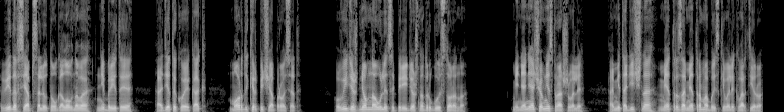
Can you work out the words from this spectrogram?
Вида все абсолютно уголовного, небритые, одеты кое-как, морды кирпича просят. Увидишь днем на улице, перейдешь на другую сторону. Меня ни о чем не спрашивали, а методично, метр за метром обыскивали квартиру.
